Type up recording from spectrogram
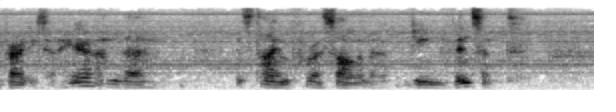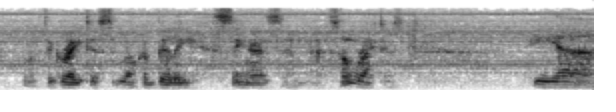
Paradiso here and uh, it's time for a song about Gene Vincent, one of the greatest rockabilly singers and uh, songwriters. He, uh,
